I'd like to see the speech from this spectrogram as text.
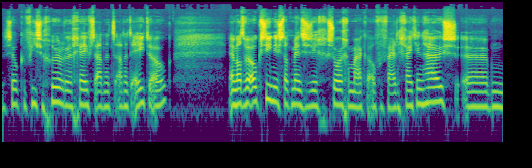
zulke vieze geuren geeft aan het, aan het eten ook. En wat we ook zien is dat mensen zich zorgen maken over veiligheid in huis. Ehm,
